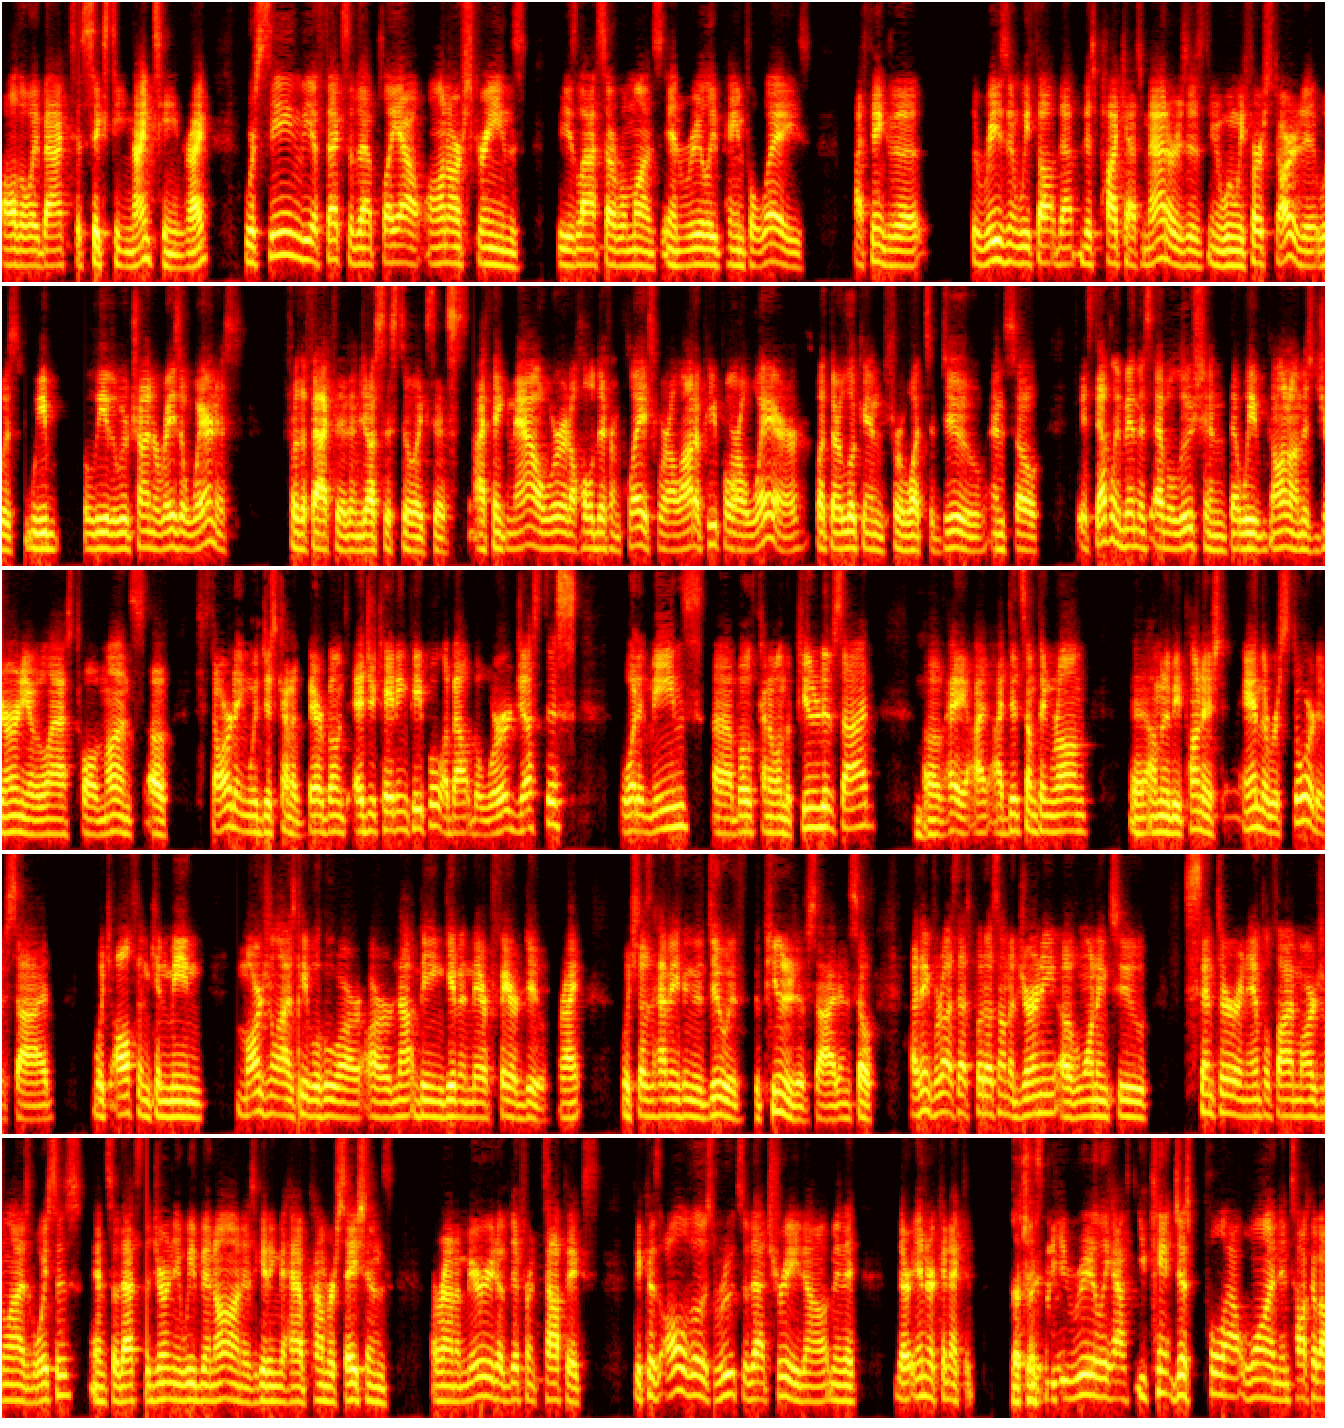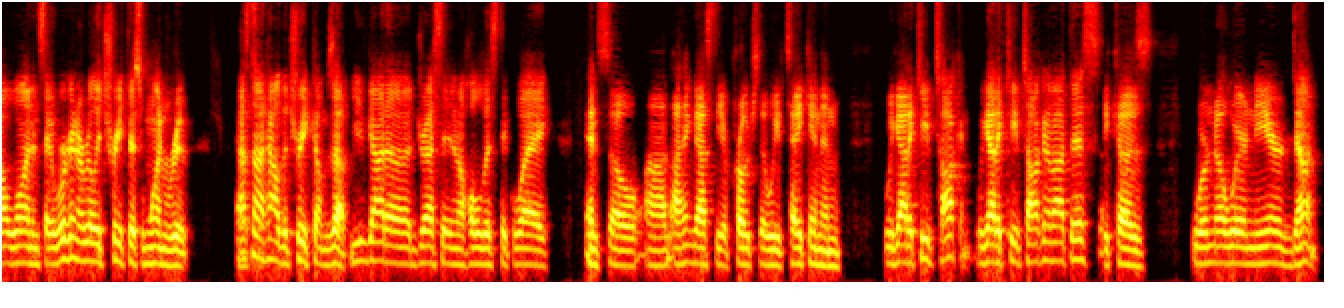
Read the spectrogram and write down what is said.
all the way back to 1619, right? We're seeing the effects of that play out on our screens these last several months in really painful ways. I think the the reason we thought that this podcast matters is you know when we first started it was we believe that we are trying to raise awareness for the fact that injustice still exists. I think now we're at a whole different place where a lot of people are aware, but they're looking for what to do. And so it's definitely been this evolution that we've gone on this journey over the last 12 months of starting with just kind of bare bones educating people about the word justice, what it means, uh, both kind of on the punitive side Mhm. of, hey, I, I did something wrong, I'm going to be punished, and the restorative side, which often can mean marginalize people who are are not being given their fair due, right? Which doesn't have anything to do with the punitive side. And so I think for us, that's put us on a journey of wanting to center and amplify marginalized voices. And so that's the journey we've been on is getting to have conversations around a myriad of different topics because all of those roots of that tree now, I mean, they, they're interconnected. That's And right. so you really have, you can't just pull out one and talk about one and say, we're going to really treat this one root. That's not how the tree comes up. You've got to address it in a holistic way. And so uh, I think that's the approach that we've taken. And we got to keep talking. We got to keep talking about this because we're nowhere near done.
